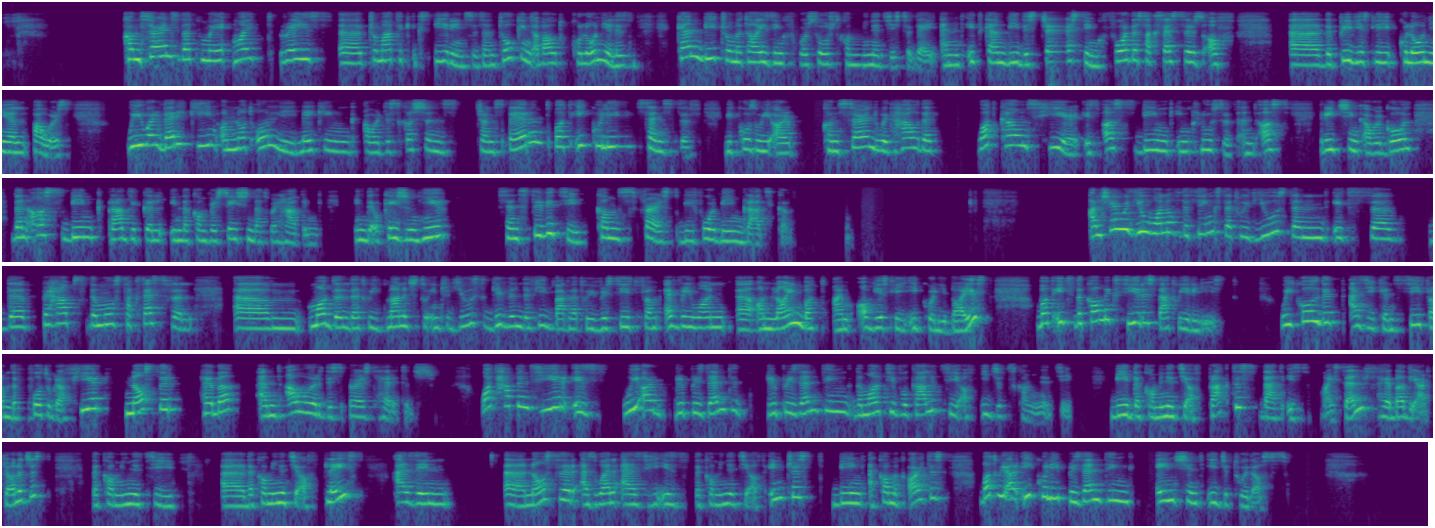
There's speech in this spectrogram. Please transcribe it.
concerns that may, might raise uh, traumatic experiences and talking about colonialism can be traumatizing for source communities today and it can be distressing for the successors of uh, the previously colonial powers. We were very keen on not only making our discussions transparent, but equally sensitive because we are concerned with how that what counts here is us being inclusive and us reaching our goal than us being radical in the conversation that we're having. In the occasion here, sensitivity comes first before being radical. I'll share with you one of the things that we've used and it's uh, the perhaps the most successful um, model that we've managed to introduce given the feedback that we've received from everyone uh, online but i'm obviously equally biased but it's the comic series that we released. We called it as you can see from the photograph here Nasser, Heba and our dispersed heritage. What happens here is we are represented representing the multivocality of Egypt's community be it the community of practice, that is myself, Heba, the archaeologist, the community, uh, the community of place, as in uh, Nasser, as well as he is the community of interest, being a comic artist, but we are equally presenting ancient Egypt with us.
